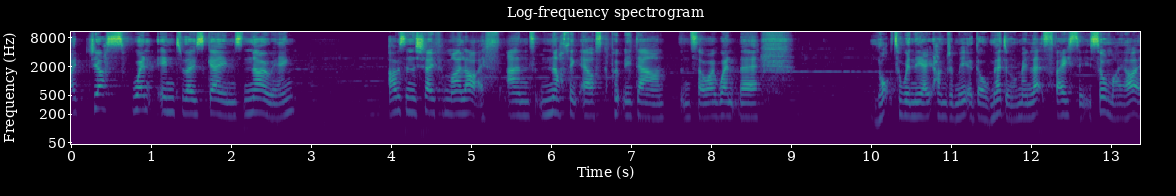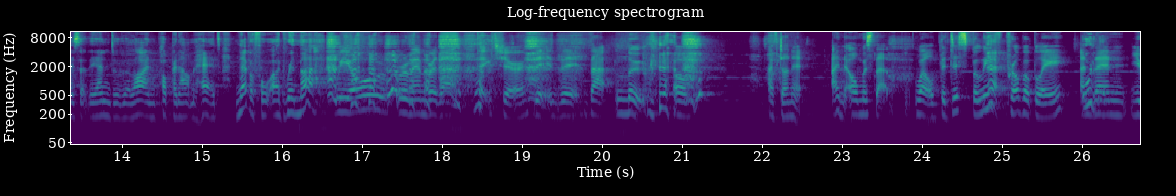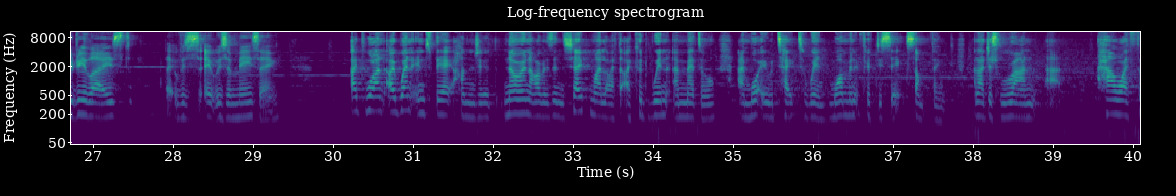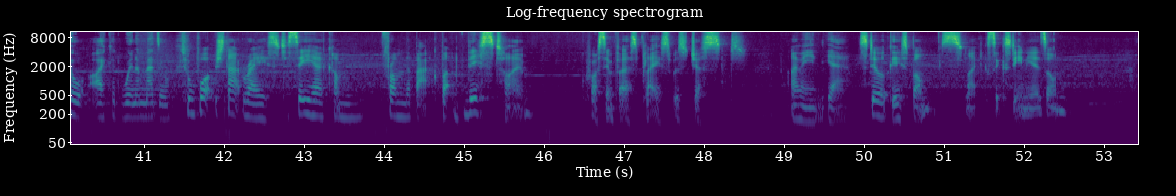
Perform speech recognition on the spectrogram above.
I just went into those games knowing I was in the shape of my life and nothing else could put me down. And so I went there not to win the 800 metre gold medal. I mean, let's face it, you saw my eyes at the end of the line popping out my head. Never thought I'd win that. We all remember that picture, the, the, that look of, I've done it. And almost that, well, the disbelief yeah. probably. And then you realised that it was, it was amazing. I'd won, I went into the 800 knowing I was in the shape of my life that I could win a medal and what it would take to win, 1 minute 56, something. And I just ran at how I thought I could win a medal. To watch that race, to see her come from the back, but this time crossing first place was just, I mean, yeah, still goosebumps, like 16 years on.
